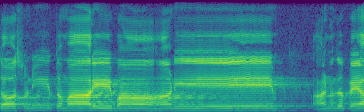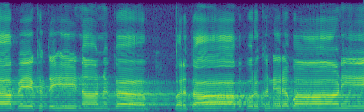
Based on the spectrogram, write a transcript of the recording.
ਤੋ ਸੁਨੀ ਤੁਮਾਰੀ ਬਾਣੀ। ਆਨੰਦ ਪਿਆ ਪੇਖਤ ਹੀ ਨਾਨਕ ਪ੍ਰਤਾਪ ਪੁਰਖ ਨਿਰਬਾਣੀ।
